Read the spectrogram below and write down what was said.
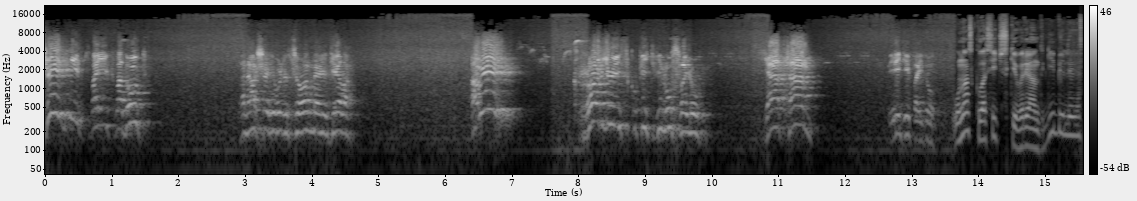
Жизни свои кладут на наше революционное дело. А вы кровью искупить вину свою. Я сам впереди пойду. У нас классический вариант гибели.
